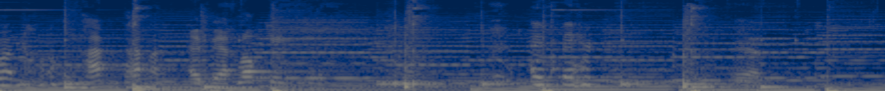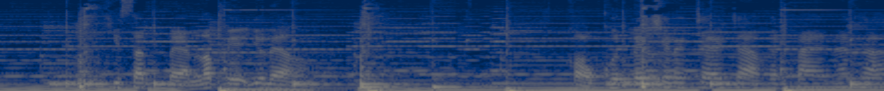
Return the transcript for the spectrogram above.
วะเนาะท่านท่านไอแบกล็อกเก่งเลย ไอ้แตกเนี่ย คิดสั้นแบนแล้วเป๊ะอยู่แล้ว ขอบคุณแรงเชียร์แรงใจจากแฟนๆนะครั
